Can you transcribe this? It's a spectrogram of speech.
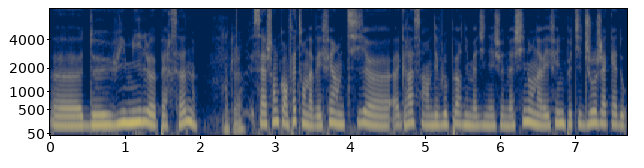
de 8000 personnes. Sachant qu'en fait, on avait fait un petit, euh, grâce à un développeur d'Imagination Machine, on avait fait une petite jauge à cadeaux.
